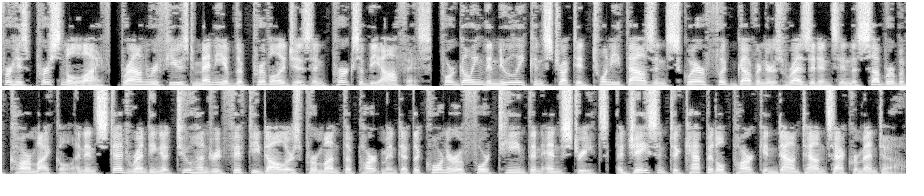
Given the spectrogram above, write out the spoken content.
For his personal life, Brown refused many of the privileges and perks of the office, foregoing the newly constructed 20,000 square foot governor's residence in the suburb of Carmichael and instead renting a $250 per month apartment at the corner of 14th and N Streets, adjacent to Capitol Park in downtown Sacramento.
